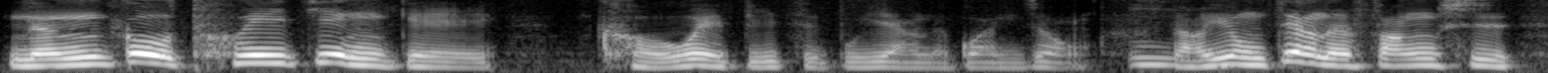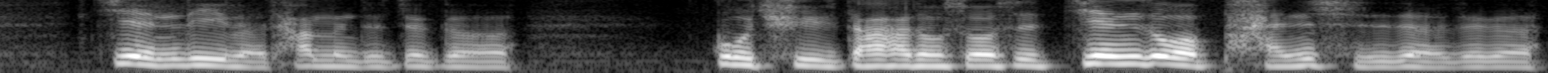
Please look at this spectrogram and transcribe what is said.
能够推荐给。口味彼此不一样的观众，然后用这样的方式建立了他们的这个过去大家都说是坚若磐石的这个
